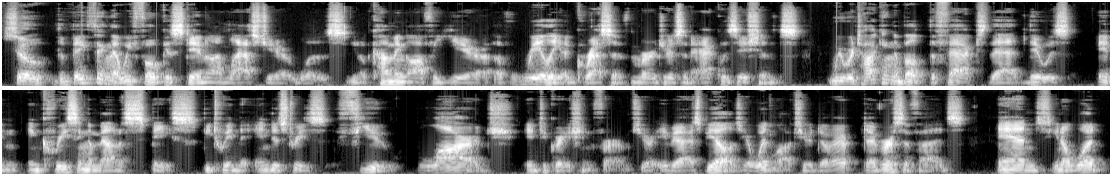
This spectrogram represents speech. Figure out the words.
So the big thing that we focused in on last year was you know coming off a year of really aggressive mergers and acquisitions. We were talking about the fact that there was an increasing amount of space between the industry's few large integration firms, your AVI SPLs, your Whitlocks, your diversifieds, and you know what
